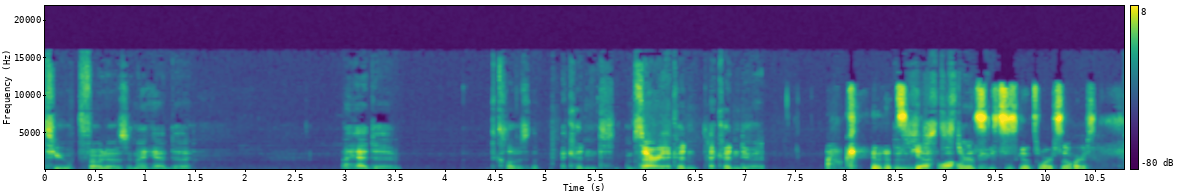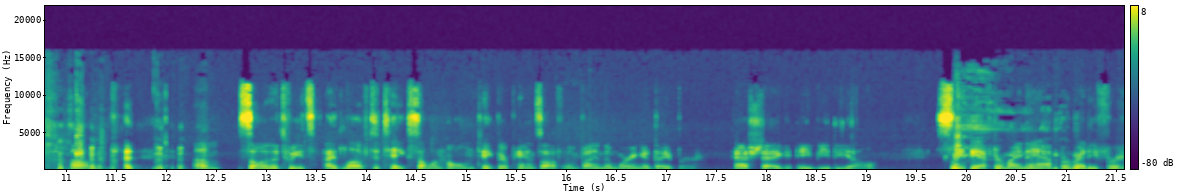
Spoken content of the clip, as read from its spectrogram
two photos and I had to I had to close the I couldn't. I'm sorry, I couldn't I couldn't do it. Okay, yeah, wow, this, this just gets worse and worse. Um, but um, some of the tweets, I'd love to take someone home, take their pants off, and find them wearing a diaper. Hashtag ABDL. Sleepy after my nap, but ready for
